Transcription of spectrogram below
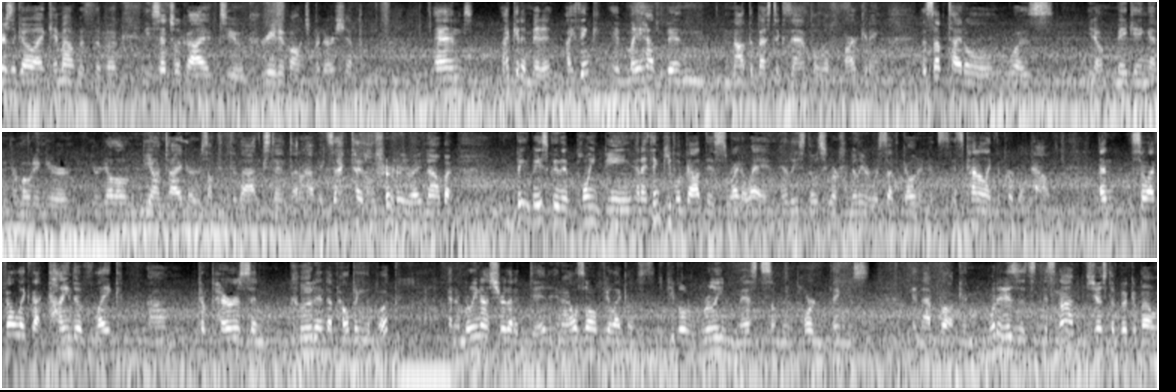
years ago, I came out with the book, The Essential Guide to Creative Entrepreneurship. And I can admit it, I think it may have been not the best example of marketing. The subtitle was, you know, making and promoting your, your yellow neon tiger or something to that extent. I don't have the exact title in front of me right now, but basically the point being, and I think people got this right away. At least those who are familiar with Seth Godin, it's it's kind of like the purple cow, and so I felt like that kind of like um, comparison could end up helping the book, and I'm really not sure that it did. And I also feel like was, people really missed some important things in that book. And what it is, it's it's not just a book about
